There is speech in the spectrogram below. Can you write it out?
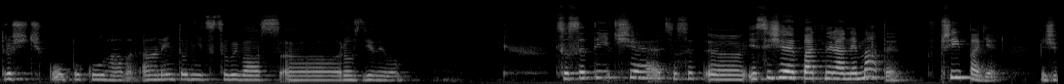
trošičku pokulhávat, ale není to nic, co by vás uh, rozdělilo. Co se týče, co se, uh, jestliže partnera nemáte, v případě, že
